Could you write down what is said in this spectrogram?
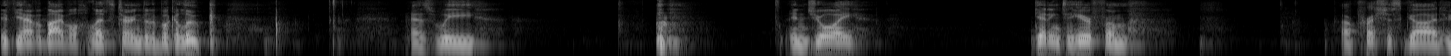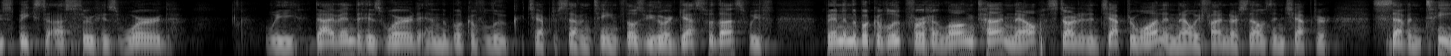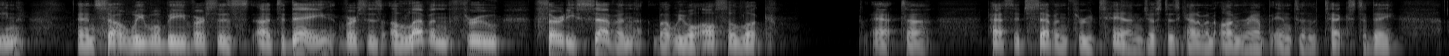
If you have a Bible, let's turn to the book of Luke. As we enjoy getting to hear from our precious God who speaks to us through his word, we dive into his word in the book of Luke, chapter 17. For those of you who are guests with us, we've been in the book of Luke for a long time now. Started in chapter 1, and now we find ourselves in chapter 17. And so we will be verses uh, today, verses 11 through 37, but we will also look at uh, passage 7 through 10 just as kind of an on ramp into the text today.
